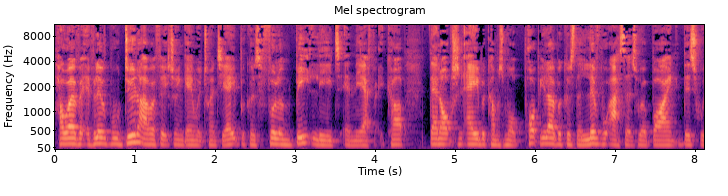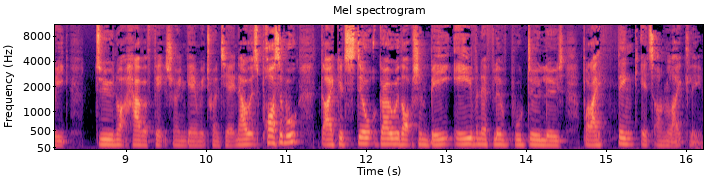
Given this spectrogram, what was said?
However, if Liverpool do not have a fixture in game week 28 because Fulham beat Leeds in the FA Cup, then option A becomes more popular because the Liverpool assets we're buying this week do not have a fixture in game week 28. Now, it's possible that I could still go with option B even if Liverpool do lose, but I think it's unlikely.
